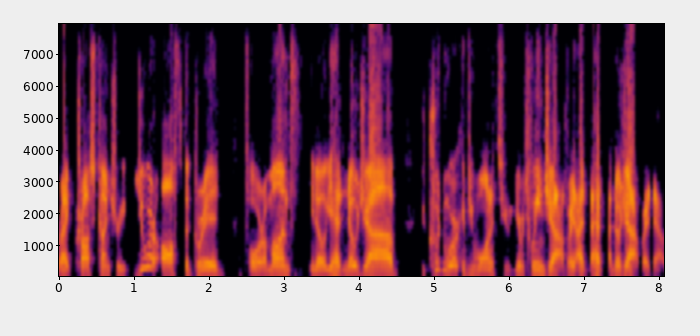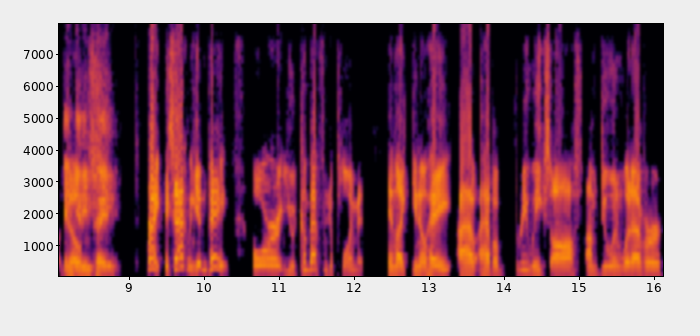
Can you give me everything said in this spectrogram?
right, cross country, you were off the grid for a month. You know, you had no job. You couldn't work if you wanted to. You're between jobs, right? I, I have no job right now. You And know? getting paid. Right, exactly, getting paid. Or you would come back from deployment and like, you know, hey, I have I have a 3 weeks off. I'm doing whatever.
